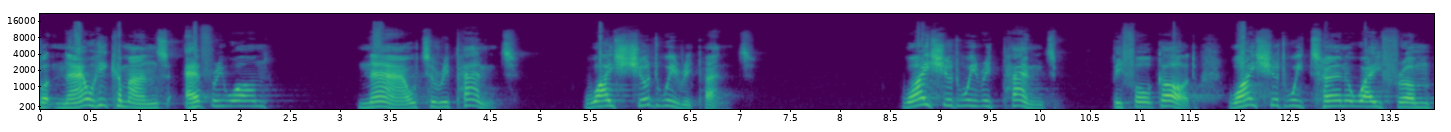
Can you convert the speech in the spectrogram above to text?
but now he commands everyone now to repent. Why should we repent? Why should we repent before God? Why should we turn away from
